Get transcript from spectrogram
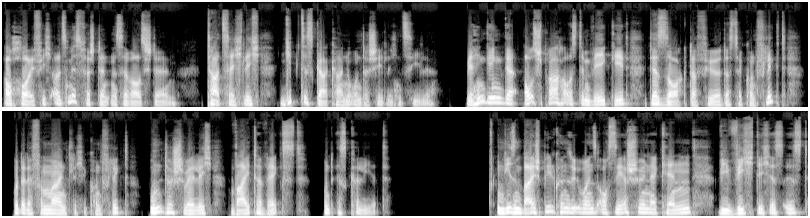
auch häufig als Missverständnis herausstellen. Tatsächlich gibt es gar keine unterschiedlichen Ziele. Wer hingegen der Aussprache aus dem Weg geht, der sorgt dafür, dass der Konflikt oder der vermeintliche Konflikt unterschwellig weiter wächst und eskaliert. In diesem Beispiel können Sie übrigens auch sehr schön erkennen, wie wichtig es ist,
